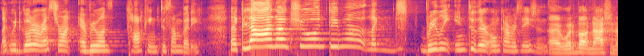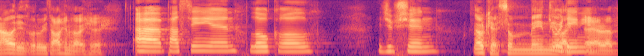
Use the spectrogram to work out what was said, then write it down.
Like we'd go to a restaurant, everyone's talking to somebody. Like la anak shu anti ma-" like just really into their own conversations. Uh, what about nationalities? What are we talking about here? Uh, Palestinian, local, Egyptian, Okay, so mainly like Arab.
